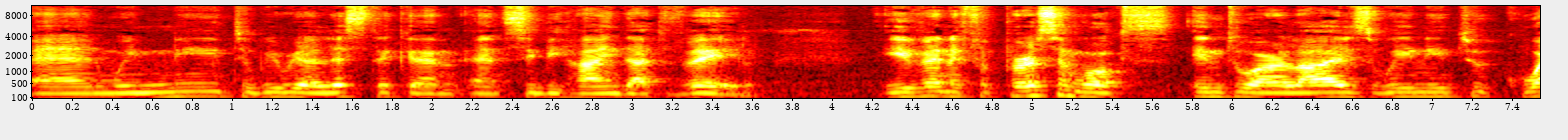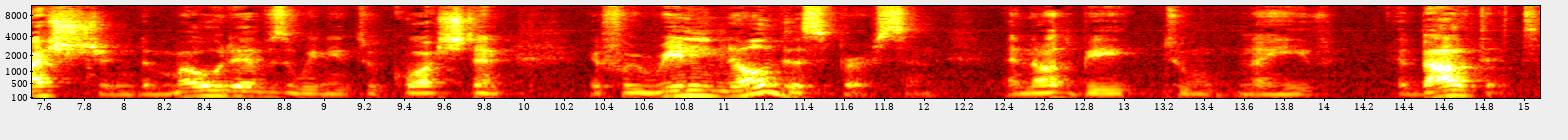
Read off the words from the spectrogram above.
And we need to be realistic and, and see behind that veil. Even if a person walks into our lives, we need to question the motives, we need to question if we really know this person and not be too naive about it.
